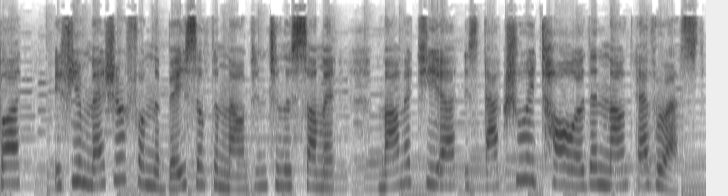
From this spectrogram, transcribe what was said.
But, if you measure from the base of the mountain to the summit, Mauna Kea is actually taller than Mount Everest.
